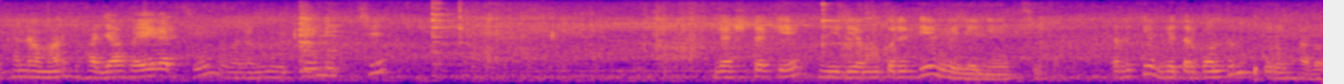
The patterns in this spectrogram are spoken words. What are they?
এখানে আমার ভাজা হয়ে গেছে, এবার আমি উঠিয়ে নিচ্ছি। গ্যাসটাকে মিডিয়াম করে দিয়ে ভেজে নিয়েছি। তাহলে কি ভেতর বন্ধন পুরো ভালো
